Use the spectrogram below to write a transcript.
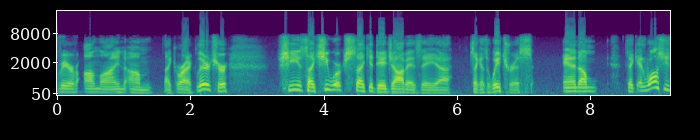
of online um like erotic literature, she's like she works like a day job as a uh, like as a waitress, and um like and while she's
